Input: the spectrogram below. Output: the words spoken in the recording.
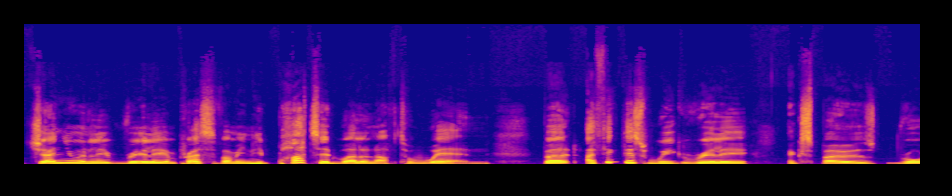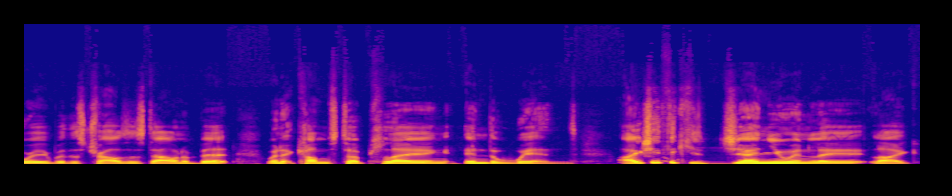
genuinely really impressive. I mean, he putted well enough to win, but I think this week really exposed Rory with his trousers down a bit when it comes to playing in the wind. I actually think he's hmm. genuinely like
